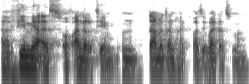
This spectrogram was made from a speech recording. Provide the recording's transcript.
äh, viel mehr als auf andere Themen und damit dann halt quasi weiterzumachen.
